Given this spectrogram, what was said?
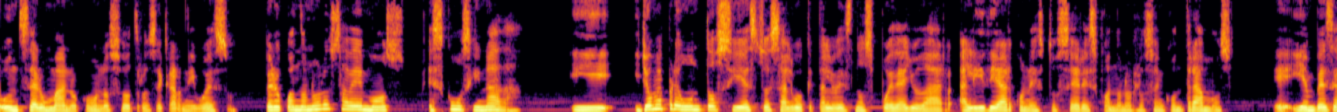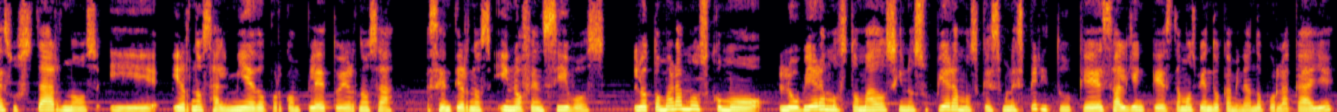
un ser humano como nosotros de carne y hueso. Pero cuando no lo sabemos, es como si nada. Y, yo me pregunto si esto es algo que tal vez nos puede ayudar a lidiar con estos seres cuando nos los encontramos eh, y en vez de asustarnos y irnos al miedo por completo, irnos a sentirnos inofensivos, lo tomáramos como lo hubiéramos tomado si no supiéramos que es un espíritu, que es alguien que estamos viendo caminando por la calle,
